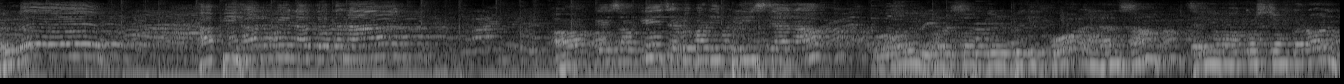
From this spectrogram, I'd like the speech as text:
Hello! Happy Halloween ato tanan! Okay, so kids, everybody please stand up. Oh, you are so very beautiful and handsome. Sa inyong mga costume karon.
